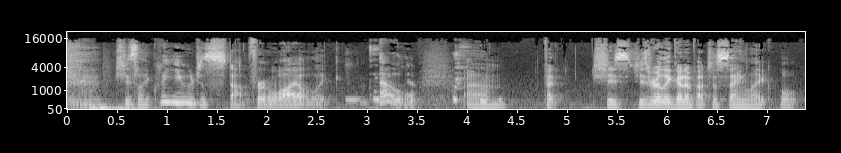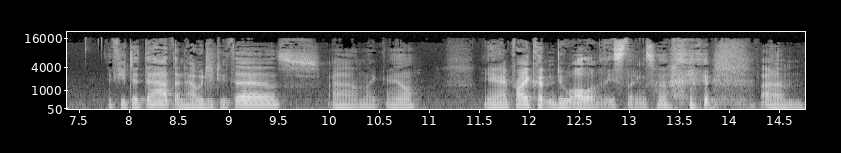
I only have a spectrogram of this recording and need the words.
she's like, will you just stop for a while? Like, no. Um, but she's she's really good about just saying like, well, if you did that, then how would you do this? Um, like, well, yeah, I probably couldn't do all of these things. um,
